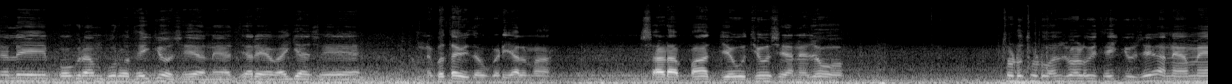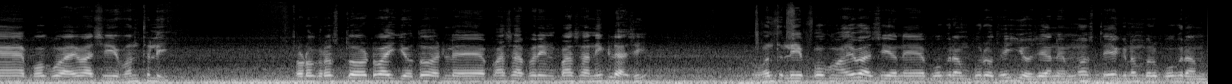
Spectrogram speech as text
ફાઇનલી પ્રોગ્રામ પૂરો થઈ ગયો છે અને અત્યારે વાગ્યા છે, તમને બતાવી દઉં ઘડિયાળમાં, સાડા પાંચ જેવું થયું છે અને જો, થોડું થોડું અંજવાળું થઈ ગયું છે અને અમે પોગવા આવ્યા છીએ વંથલી. થોડોક રસ્તો અટવાઈ ગયો હતો એટલે પાછા ફરીને પાછા નીકળ્યા છીએ. વંથલી પોગવા આવ્યા છીએ અને પ્રોગ્રામ પૂરો થઈ ગયો છે અને મસ્ત એક નંબર પ્રોગ્રામ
